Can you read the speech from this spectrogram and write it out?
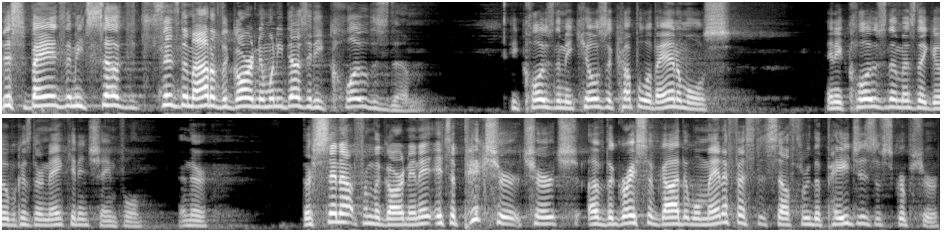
disbands them, he sends them out of the garden, and when he does it, he clothes them. He clothes them, he kills a couple of animals, and he clothes them as they go because they're naked and shameful, and they're they're sent out from the garden. And it, it's a picture, church, of the grace of God that will manifest itself through the pages of Scripture.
